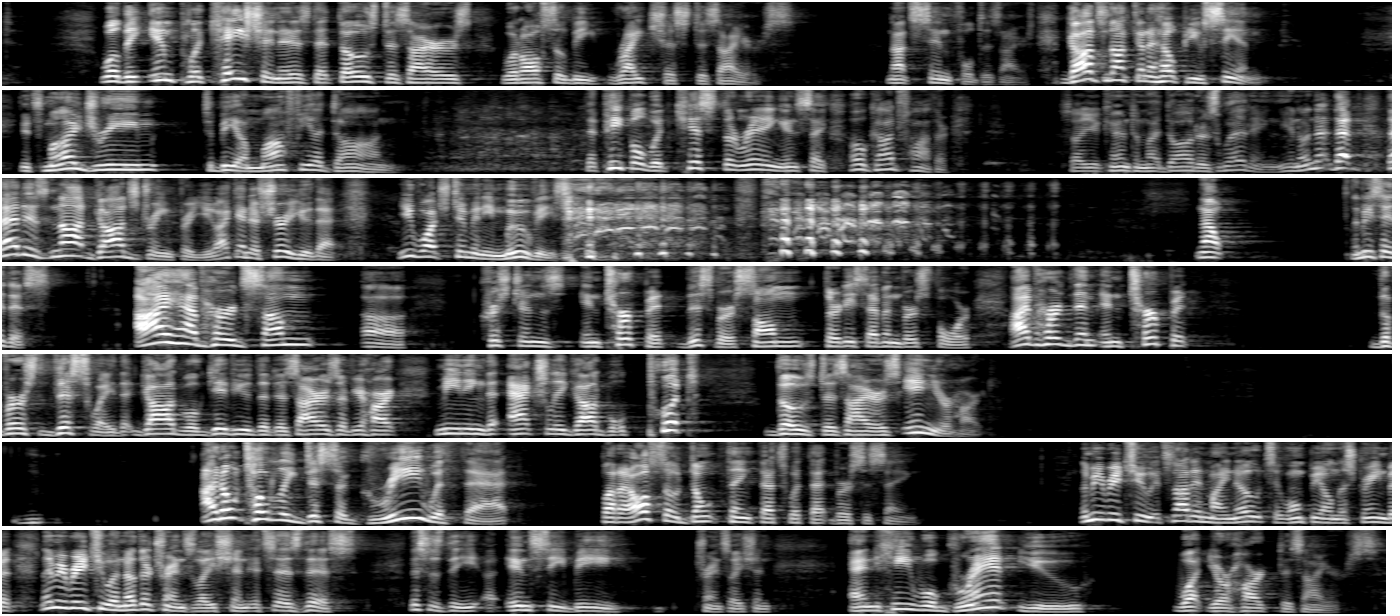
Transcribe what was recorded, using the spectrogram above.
Well, the implication is that those desires would also be righteous desires, not sinful desires. God's not going to help you sin. It's my dream to be a mafia don. that people would kiss the ring and say, Oh, Godfather, so you came to my daughter's wedding. You know, that, that is not God's dream for you. I can assure you that. You've watched too many movies. now, let me say this. I have heard some uh, Christians interpret this verse, Psalm 37, verse 4. I've heard them interpret the verse this way that God will give you the desires of your heart, meaning that actually God will put those desires in your heart. I don't totally disagree with that, but I also don't think that's what that verse is saying. Let me read you, it's not in my notes, it won't be on the screen, but let me read you another translation. It says this this is the uh, NCB translation, and he will grant you what your heart desires.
